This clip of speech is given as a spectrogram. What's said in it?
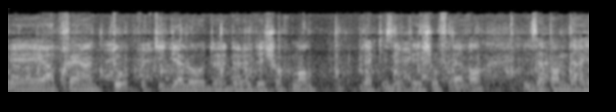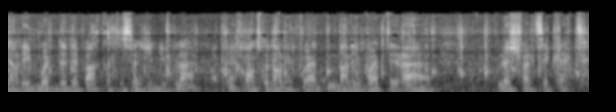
et après un tout petit galop d'échauffement, bien qu'ils aient été échauffés avant, ils attendent derrière les boîtes de départ quand il s'agit du plat. Ils rentrent dans les boîtes, dans les boîtes et là, le cheval s'éclate.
